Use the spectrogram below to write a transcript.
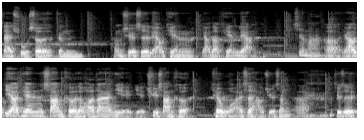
在宿舍跟同学是聊天聊到天亮的。是吗？啊，然后第二天上课的话，当然也也去上课，就我还是好学生啊，就是，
